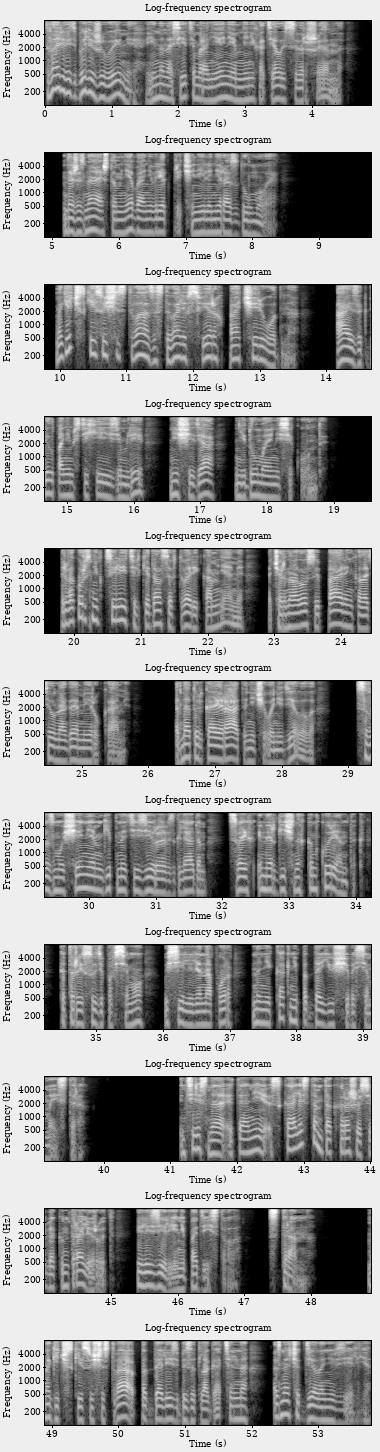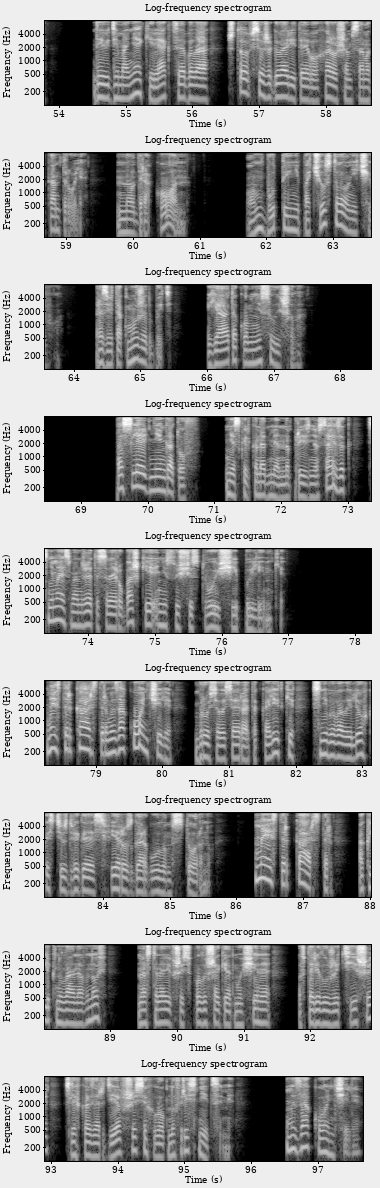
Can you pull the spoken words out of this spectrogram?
Твари ведь были живыми, и наносить им ранения мне не хотелось совершенно, даже зная, что мне бы они вред причинили, не раздумывая. Магические существа застывали в сферах поочередно. Айзек бил по ним стихии земли, не щадя, не думая ни секунды. Первокурсник-целитель кидался в твари камнями, а черноволосый парень колотил ногами и руками. Одна только Айрата ничего не делала — с возмущением гипнотизируя взглядом своих энергичных конкуренток, которые, судя по всему, усилили напор на никак не поддающегося мейстера. Интересно, это они с Калистом так хорошо себя контролируют или зелье не подействовало? Странно. Магические существа поддались безотлагательно, а значит, дело не в зелье. Да и у демоняки реакция была что все же говорит о его хорошем самоконтроле. Но дракон... Он будто и не почувствовал ничего. Разве так может быть? Я о таком не слышала. «Последний готов», — несколько надменно произнес Айзек, снимая с манжеты своей рубашки несуществующие пылинки. «Мистер Карстер, мы закончили!» — бросилась Айрата к калитке с небывалой легкостью, сдвигая сферу с горгулом в сторону — «Мейстер Карстер!» — окликнула она вновь, но, остановившись в полушаге от мужчины, повторила уже тише, слегка зардевшись и хлопнув ресницами. «Мы закончили».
